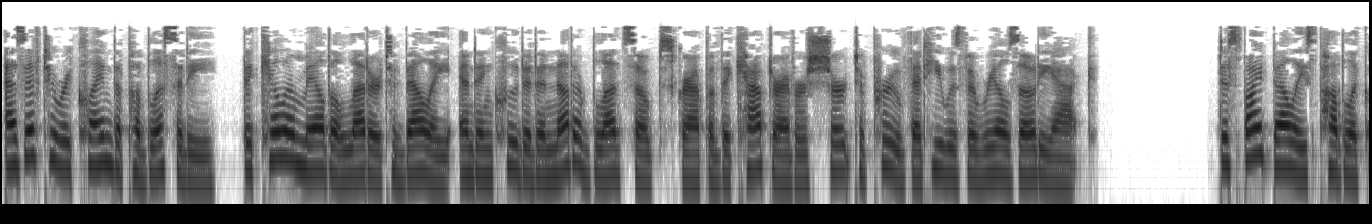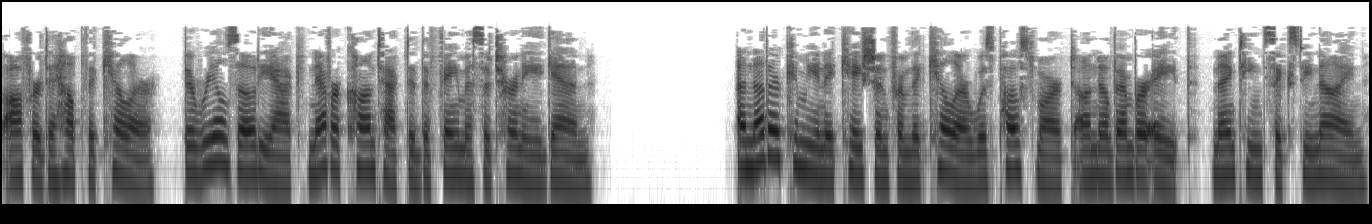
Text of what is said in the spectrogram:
As if to reclaim the publicity, the killer mailed a letter to Belli and included another blood-soaked scrap of the cab driver's shirt to prove that he was the real Zodiac. Despite Belli's public offer to help the killer, the real Zodiac never contacted the famous attorney again. Another communication from the killer was postmarked on November 8, 1969.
